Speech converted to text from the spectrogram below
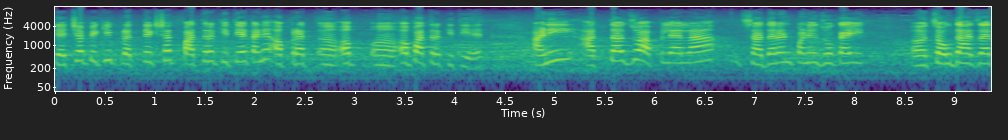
त्याच्यापैकी प्रत्यक्षात पात्र किती आहेत आणि अप्रात अप अपात्र किती आहेत? आणि आत्ता जो आपल्याला साधारणपणे जो काही चौदा हजार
